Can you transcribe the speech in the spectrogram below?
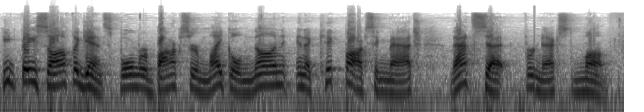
he'd face off against former boxer Michael Nunn in a kickboxing match that's set for next month.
